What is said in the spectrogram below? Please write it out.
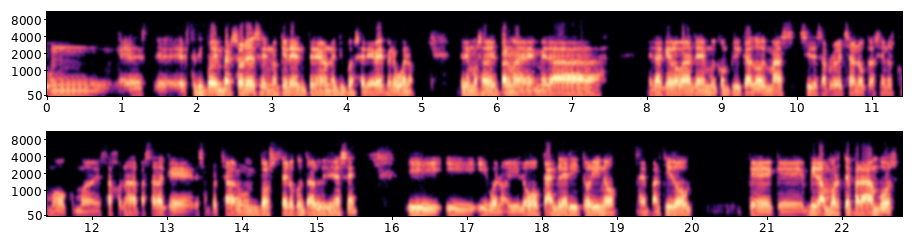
un, este, tipo de inversores no quieren tener un equipo en Serie B, pero bueno, veremos a ver, el Parma me da, me da que lo van a tener muy complicado, más si desaprovechan ocasiones como, como esta jornada pasada que desaprovecharon un 2-0 contra el Udinese y, y, y bueno, y luego Kagler y Torino, el partido que, vida o muerte para ambos.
